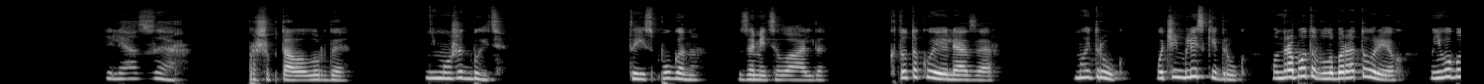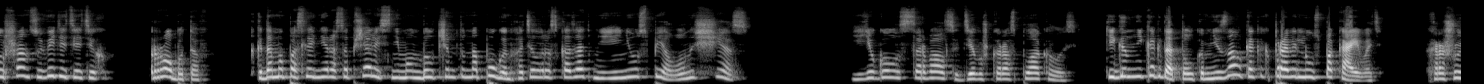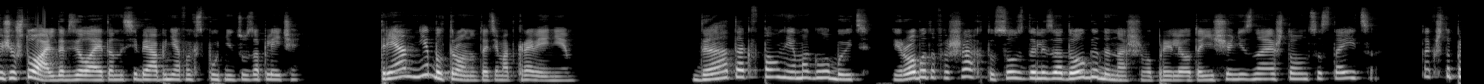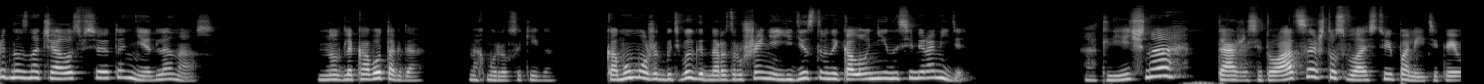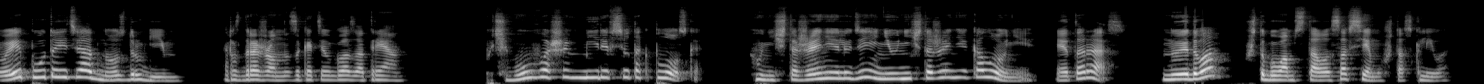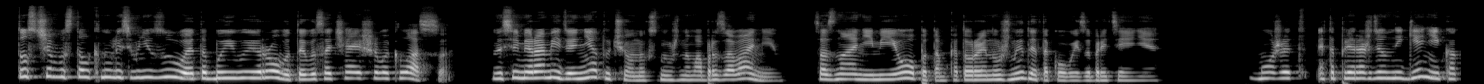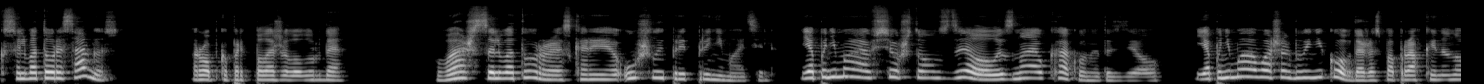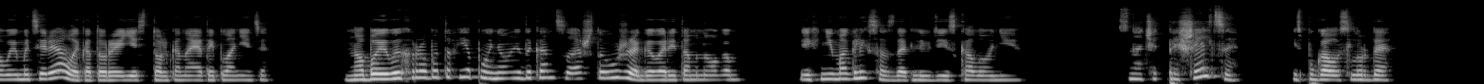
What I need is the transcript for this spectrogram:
«Элиазер», — прошептала Лурде. «Не может быть». «Ты испугана?» — заметила Альда. «Кто такой Элиазер?» «Мой друг. Очень близкий друг. Он работал в лабораториях. У него был шанс увидеть этих... роботов. Когда мы последний раз общались с ним, он был чем-то напуган, хотел рассказать мне и не успел. Он исчез». Ее голос сорвался, девушка расплакалась. Киган никогда толком не знал, как их правильно успокаивать. Хорошо еще, что Альда взяла это на себя, обняв их спутницу за плечи. Триан не был тронут этим откровением. Да, так вполне могло быть. И роботов и шахту создали задолго до нашего прилета, еще не зная, что он состоится. Так что предназначалось все это не для нас. Но для кого тогда? Нахмурился Киган. Кому может быть выгодно разрушение единственной колонии на Семирамиде? Отлично. Та же ситуация, что с властью и политикой. Вы путаете одно с другим. Раздраженно закатил глаза Триан. Почему в вашем мире все так плоско? Уничтожение людей, не уничтожение колонии. Это раз. Ну и два, чтобы вам стало совсем уж тоскливо. То, с чем вы столкнулись внизу, это боевые роботы высочайшего класса. На Семирамиде нет ученых с нужным образованием, сознаниями и опытом, которые нужны для такого изобретения. Может, это прирожденный гений, как Сальваторе Саргас? Робко предположила Лурде. Ваш Сальваторе скорее ушлый предприниматель. Я понимаю все, что он сделал, и знаю, как он это сделал. Я понимаю ваших двойников, даже с поправкой на новые материалы, которые есть только на этой планете. Но боевых роботов я понял не до конца, что уже говорит о многом. Их не могли создать люди из колонии. «Значит, пришельцы?» — испугалась Лурде.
